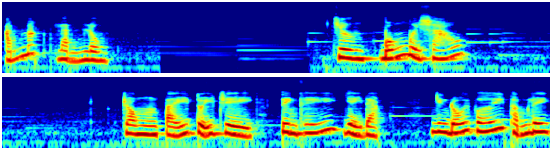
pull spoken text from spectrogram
ánh mắt lạnh lùng. Chương 46 Trong tẩy tủy trì, tiên khí dày đặc, nhưng đối với Thẩm Ly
